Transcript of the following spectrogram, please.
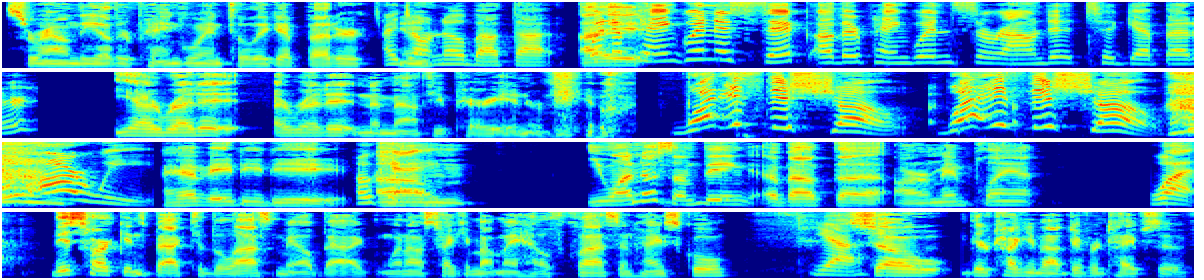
surround the other penguin until they get better. I don't know? know about that. When I- a penguin is sick, other penguins surround it to get better. Yeah, I read it. I read it in a Matthew Perry interview. What is this show? What is this show? Who are we? I have ADD. Okay. Um, you want to know something about the arm implant? What? This harkens back to the last mailbag when I was talking about my health class in high school. Yeah. So they're talking about different types of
